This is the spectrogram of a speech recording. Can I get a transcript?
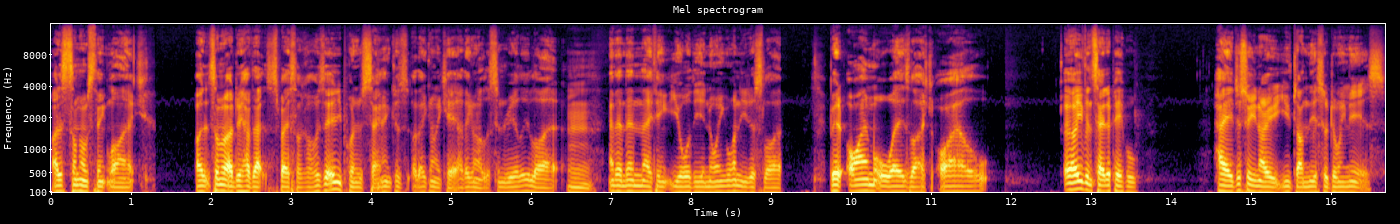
I just sometimes think like, I sometimes I do have that space like, oh, is there any point of saying because are they going to care? Are they going to listen really? Like, mm. and then then they think you're the annoying one. You're just like, but I'm always like, I'll, I even say to people, hey, just so you know, you've done this or doing this.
